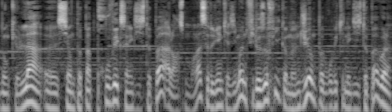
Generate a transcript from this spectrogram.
Donc là, euh, si on ne peut pas prouver que ça n'existe pas, alors à ce moment-là, ça devient quasiment une philosophie. Comme un dieu, on ne peut pas prouver qu'il n'existe pas, voilà.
